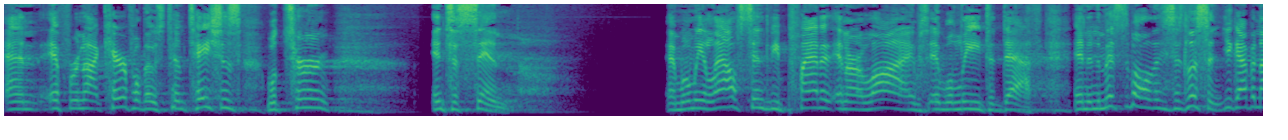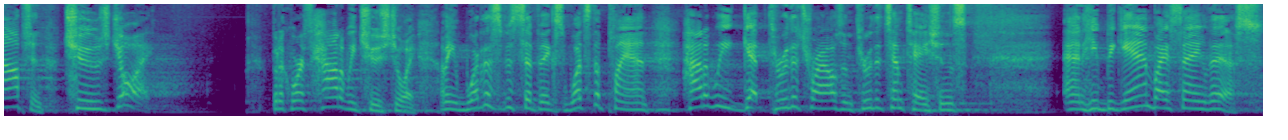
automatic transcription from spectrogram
And if we're not careful, those temptations will turn into sin. And when we allow sin to be planted in our lives, it will lead to death. And in the midst of all this, he says, listen, you have an option choose joy. But of course, how do we choose joy? I mean, what are the specifics? What's the plan? How do we get through the trials and through the temptations? And he began by saying this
